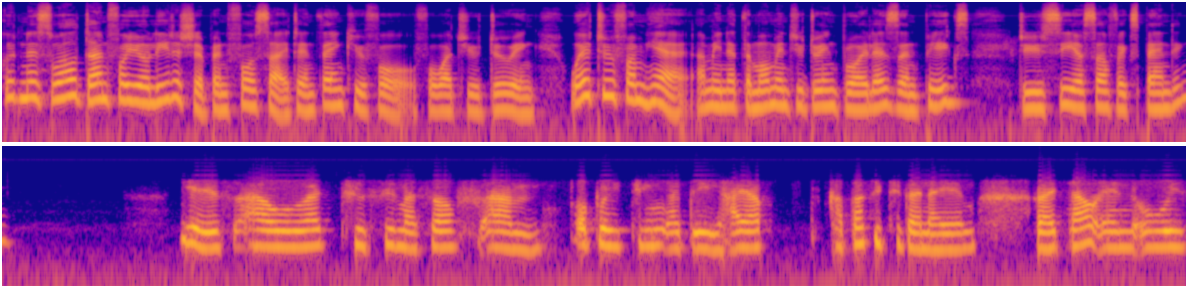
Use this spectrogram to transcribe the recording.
Goodness, well done for your leadership and foresight, and thank you for, for what you're doing. Where to from here? I mean, at the moment you're doing broilers and pigs. Do you see yourself expanding? Yes, I would like to see myself um, operating at a higher capacity than I am right now and always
